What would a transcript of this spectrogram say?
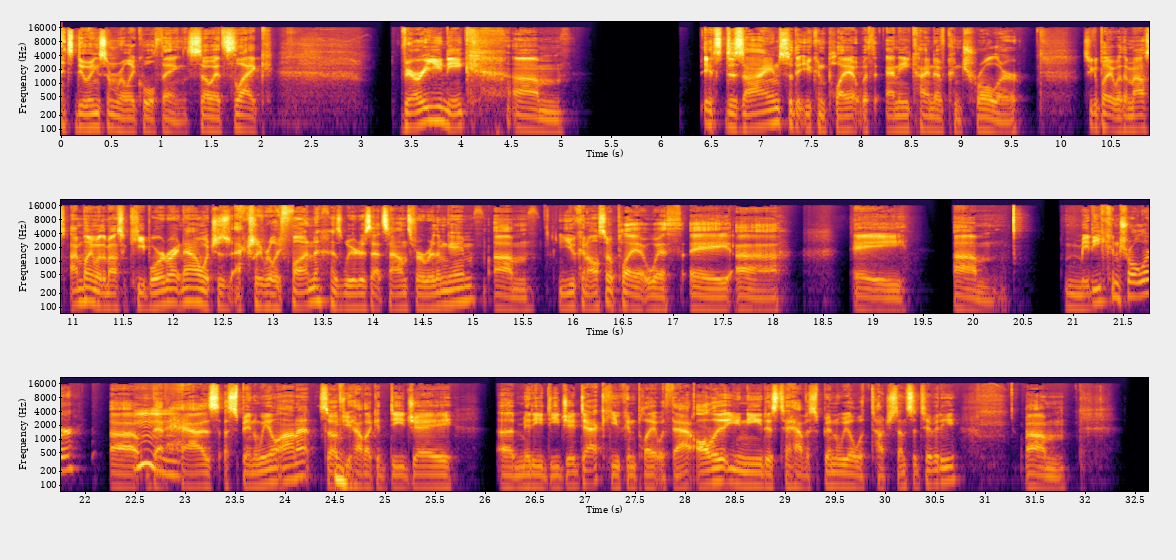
it's doing some really cool things. So it's like very unique. Um, it's designed so that you can play it with any kind of controller. So you can play it with a mouse. I'm playing with a mouse and keyboard right now, which is actually really fun. As weird as that sounds for a rhythm game, um, you can also play it with a uh, a um, MIDI controller uh, that has a spin wheel on it. So if you have like a DJ a MIDI DJ deck, you can play it with that. All that you need is to have a spin wheel with touch sensitivity. Um,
